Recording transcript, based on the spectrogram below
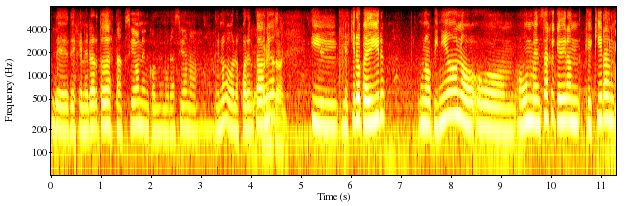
de, generar toda esta acción en conmemoración de nuevo a los 40, años. Y les quiero pedir una opinión o, un mensaje que dieran, que quieran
